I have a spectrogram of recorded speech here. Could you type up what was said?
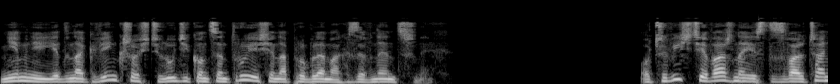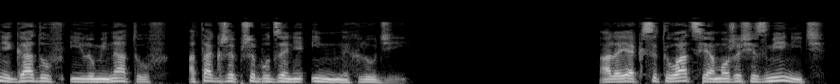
Niemniej jednak większość ludzi koncentruje się na problemach zewnętrznych. Oczywiście ważne jest zwalczanie gadów i iluminatów, a także przebudzenie innych ludzi. Ale jak sytuacja może się zmienić,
